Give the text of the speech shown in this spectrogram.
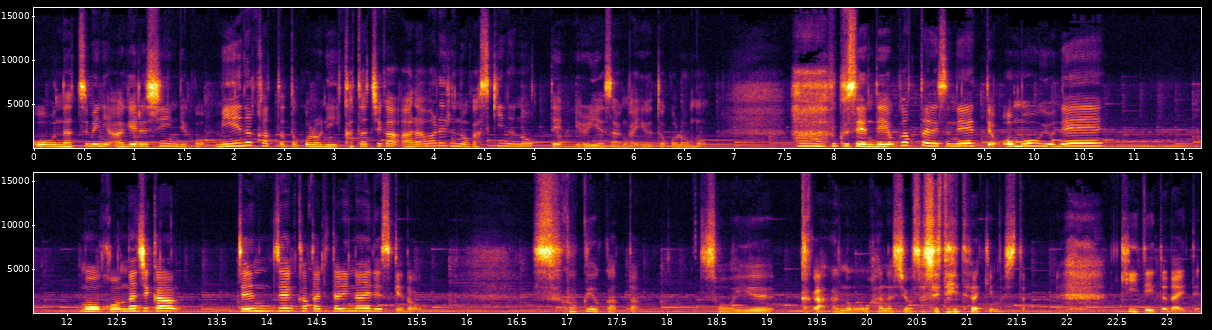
を夏目にあげるシーンでこう見えなかったところに形が現れるのが好きなのってゆりえさんが言うところもあ伏線でよかったですねって思うよね。もうこんな時間全然語り足りないですけどすごく良かった。そういうあのお話をさせていただきました。聞いていただいて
